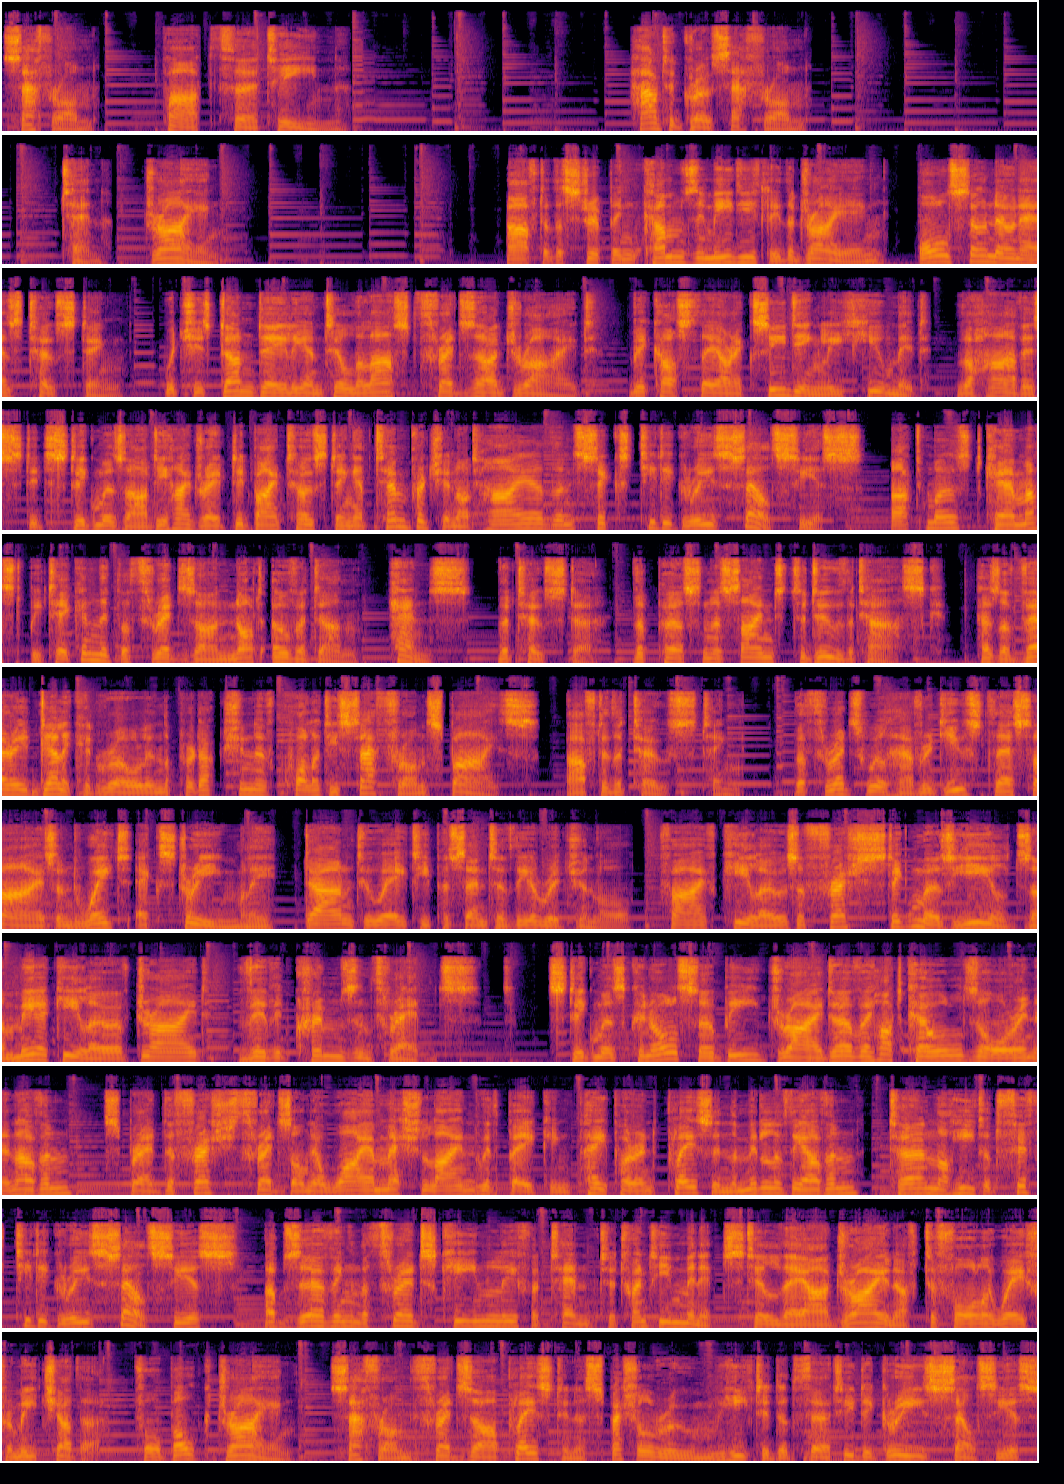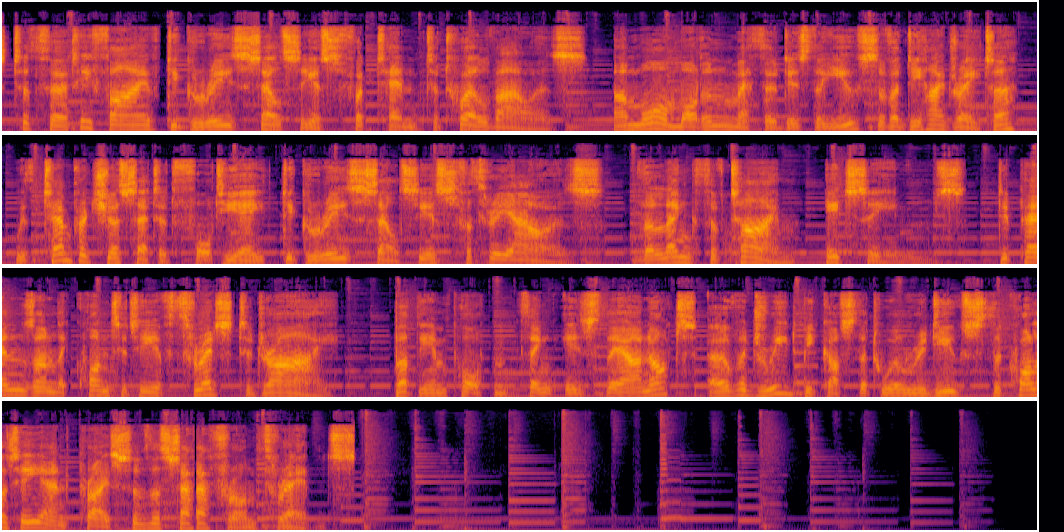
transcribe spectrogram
Saffron. Part 13. How to grow saffron. 10. Drying. After the stripping comes immediately the drying, also known as toasting, which is done daily until the last threads are dried, because they are exceedingly humid. The harvested stigmas are dehydrated by toasting at temperature not higher than 60 degrees Celsius. Utmost care must be taken that the threads are not overdone, hence, the toaster, the person assigned to do the task, has a very delicate role in the production of quality saffron spice. After the toasting, the threads will have reduced their size and weight extremely, down to 80% of the original. 5 kilos of fresh stigmas yields a mere kilo of dried, vivid crimson threads. Stigmas can also be dried over hot coals or in an oven. Spread the fresh threads on a wire mesh lined with baking paper and place in the middle of the oven. Turn the heat at 50 degrees Celsius, observing the threads keenly for 10 to 20 minutes till they are dry enough to fall away from each other. For bulk drying, saffron threads are placed in a special room heated at 30 degrees Celsius to 35 degrees Celsius for 10 to 12 hours. A more modern method is the use of a dehydrator, with temperature set at 48 degrees Celsius for 3 hours. The length of time, it seems, depends on the quantity of threads to dry. But the important thing is they are not over-dried because that will reduce the quality and price of the saffron threads.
